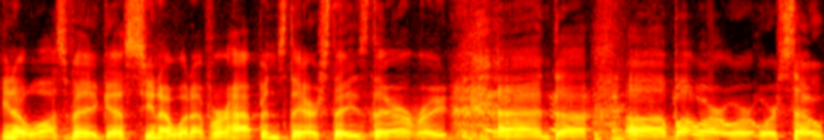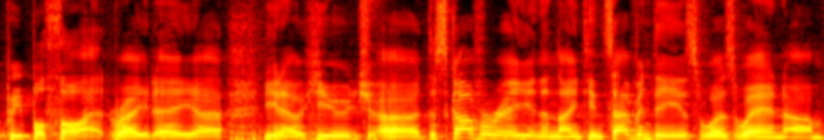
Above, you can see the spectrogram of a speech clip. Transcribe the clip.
you know Las Vegas, you know whatever happens there stays there, right? And uh, uh, but or, or, or so people thought, right? A uh, you know huge discovery in the 1970s was when um,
